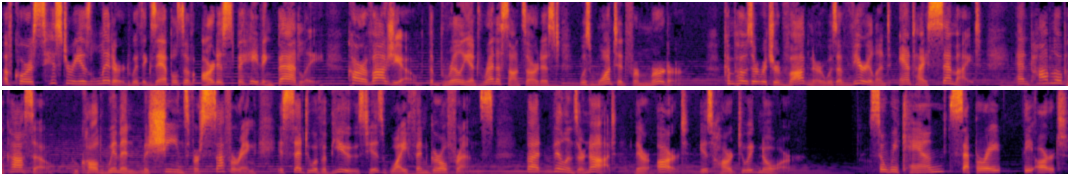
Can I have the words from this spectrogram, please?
Of course, history is littered with examples of artists behaving badly. Caravaggio, the brilliant Renaissance artist, was wanted for murder. Composer Richard Wagner was a virulent anti Semite. And Pablo Picasso, who called women machines for suffering, is said to have abused his wife and girlfriends. But villains or not, their art is hard to ignore. So we can separate the art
